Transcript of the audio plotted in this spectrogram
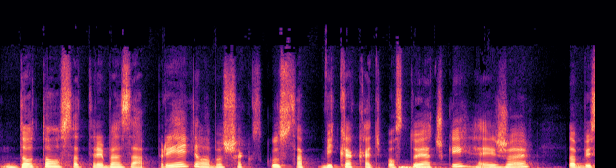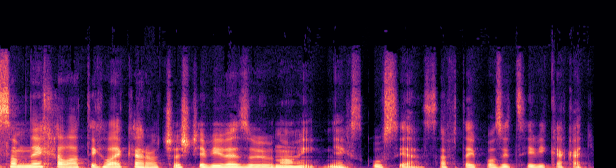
Do toho sa treba zaprieť, lebo však skús sa vykakať po stojačky, hej že? To by som nechala tých lekárov, čo ešte vyvezujú nohy, nech skúsia sa v tej pozícii vykakať.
